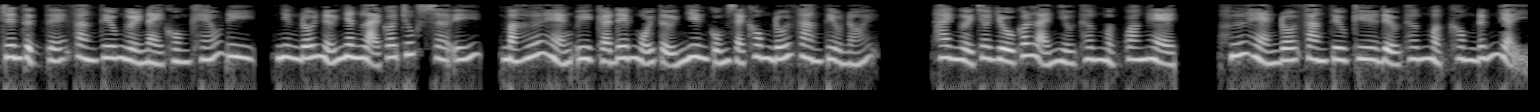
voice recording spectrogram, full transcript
trên thực tế Phan Tiêu người này khôn khéo đi, nhưng đối nữ nhân lại có chút sơ ý, mà hứa hẹn uy cả đêm mỗi tự nhiên cũng sẽ không đối Phan Tiêu nói. Hai người cho dù có lại nhiều thân mật quan hệ, hứa hẹn đôi Phan Tiêu kia đều thân mật không đứng dậy.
